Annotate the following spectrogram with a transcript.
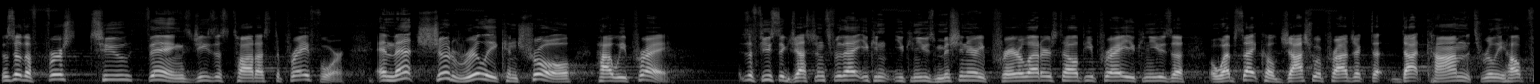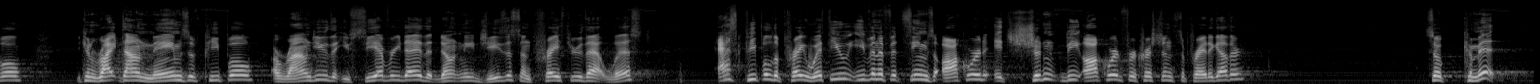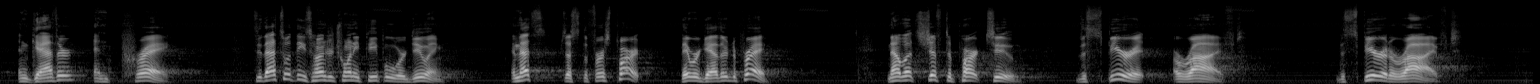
Those are the first two things Jesus taught us to pray for. And that should really control how we pray. There's a few suggestions for that. You can, you can use missionary prayer letters to help you pray. You can use a, a website called joshuaproject.com that's really helpful. You can write down names of people around you that you see every day that don't need Jesus and pray through that list. Ask people to pray with you, even if it seems awkward. It shouldn't be awkward for Christians to pray together. So commit and gather and pray. See, that's what these 120 people were doing. And that's just the first part. They were gathered to pray. Now let's shift to part two. The Spirit arrived. The Spirit arrived.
